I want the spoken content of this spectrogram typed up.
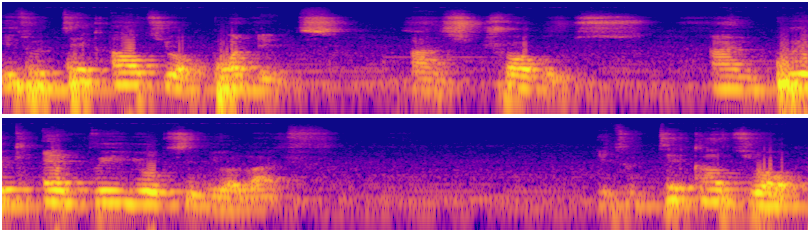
it will take out your burdens and struggles and break every yoke in your life. It will take out your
